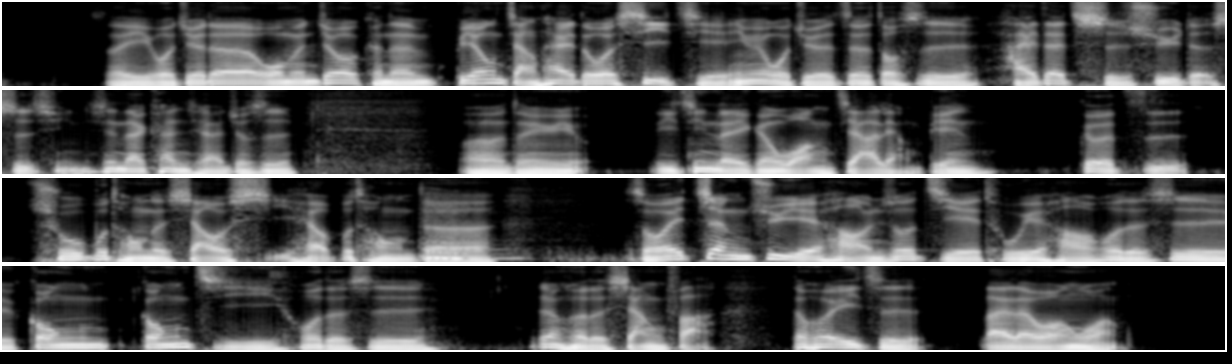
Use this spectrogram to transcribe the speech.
所以我觉得我们就可能不用讲太多细节，因为我觉得这都是还在持续的事情。现在看起来就是，呃，等于李静蕾跟王家两边各自出不同的消息，还有不同的所谓证据也好，你说截图也好，或者是攻攻击，或者是任何的想法，都会一直来来往往。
